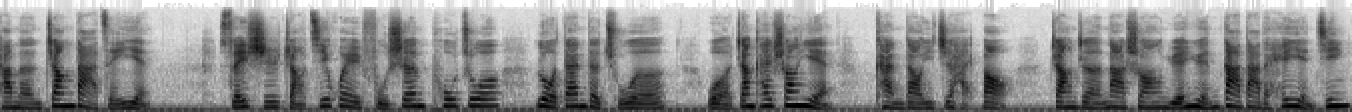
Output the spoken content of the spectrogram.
他们张大贼眼，随时找机会俯身扑捉落单的雏鹅。我张开双眼，看到一只海豹，张着那双圆圆大大的黑眼睛，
